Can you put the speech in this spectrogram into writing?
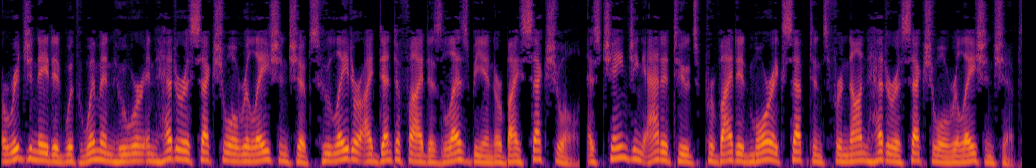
originated with women who were in heterosexual relationships who later identified as lesbian or bisexual, as changing attitudes provided more acceptance for non-heterosexual relationships.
